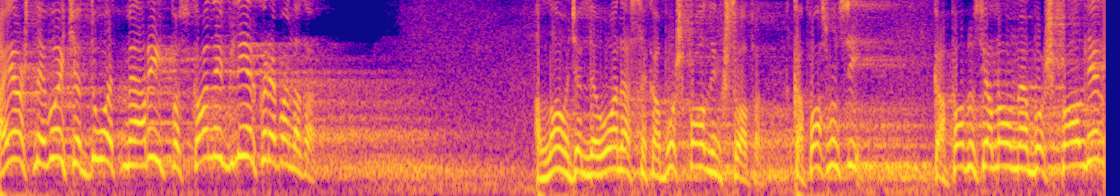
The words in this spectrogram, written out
Ajo është nevojë që duhet me arrit, po s'ka ndonjë vlerë kur e ban ato. Allahu xhelle ue ala s'e ka bo shpalljen kështu apo. Ka pas mundsi. Ka pas mundsi Allahu me bo shpalljen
